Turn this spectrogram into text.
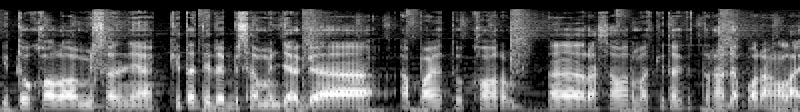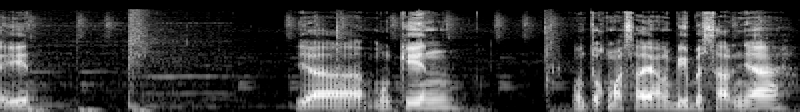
Itu kalau misalnya kita tidak bisa menjaga apa itu kehorm- eh, rasa hormat kita terhadap orang lain ya mungkin untuk masa yang lebih besarnya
